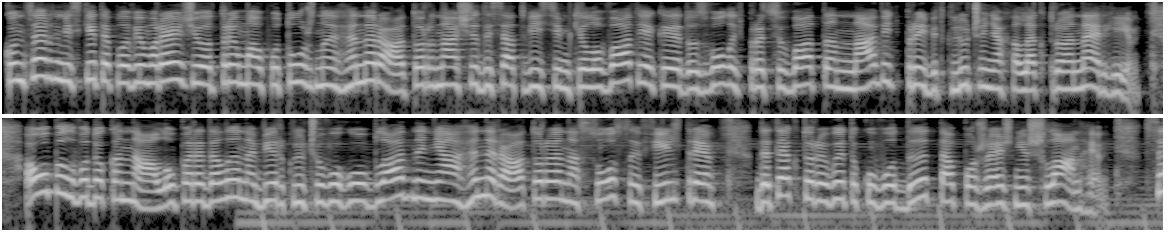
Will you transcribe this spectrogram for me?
Концерн міські теплові мережі отримав потужний генератор на 68 кВт, який дозволить працювати навіть при відключеннях електроенергії. А облводоканалу передали набір ключового обладнання, генератори, насоси, фільтри, детектори витоку води та пожежні шланги. Все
